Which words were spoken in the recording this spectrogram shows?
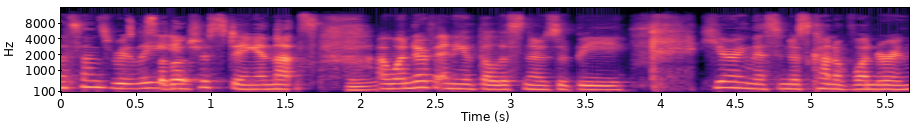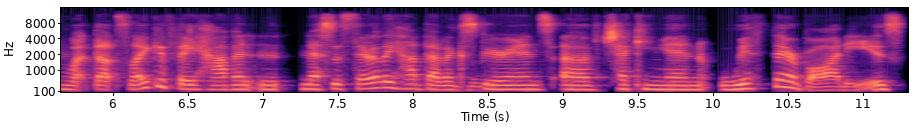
that sounds really so that, interesting. And that's, mm-hmm. I wonder if any of the listeners would be hearing this and just kind of wondering what that's like if they haven't necessarily had that mm-hmm. experience mm-hmm. of checking in with their bodies.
